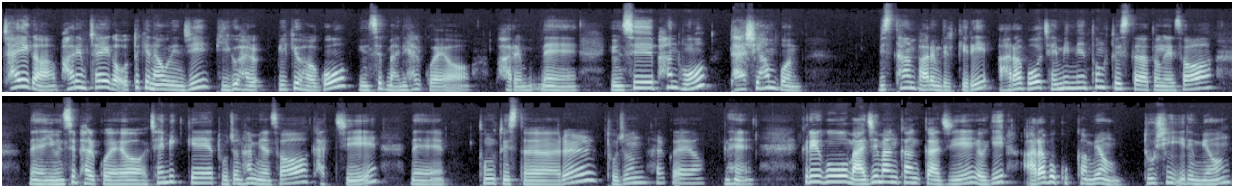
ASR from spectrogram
차이가 발음 차이가 어떻게 나오는지 비교할 비교하고 연습 많이 할 거예요. 발음 네 연습한 후 다시 한번 비슷한 발음들끼리 아랍어 재밌는 통 트위스터 통해서 네 연습할 거예요. 재밌게 도전하면서 같이 네 통 트위스터를 도전할 거예요. 네 그리고 마지막 칸까지 여기 아랍어 국가명, 도시 이름명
